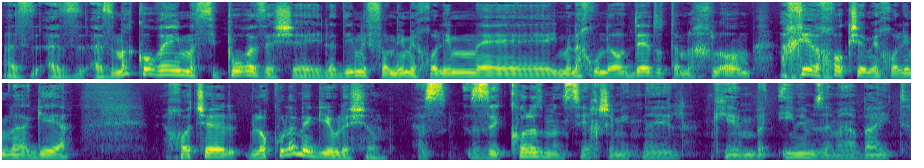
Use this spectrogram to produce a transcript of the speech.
אז, אז, אז מה קורה עם הסיפור הזה שילדים לפעמים יכולים, אה, אם אנחנו נעודד אותם לחלום הכי רחוק שהם יכולים להגיע, יכול להיות שלא כולם יגיעו לשם. אז זה כל הזמן שיח שמתנהל, כי הם באים עם זה מהבית.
